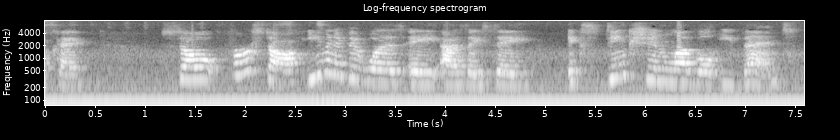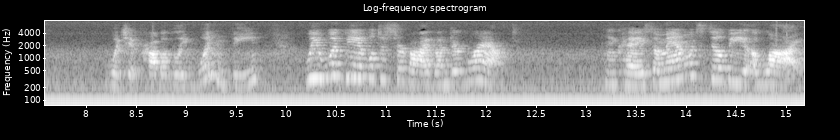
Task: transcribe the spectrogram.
okay? So first off, even if it was a, as they say, extinction level event, which it probably wouldn't be, we would be able to survive underground. Okay, so man would still be alive.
